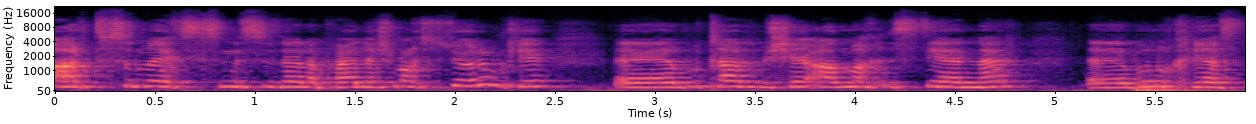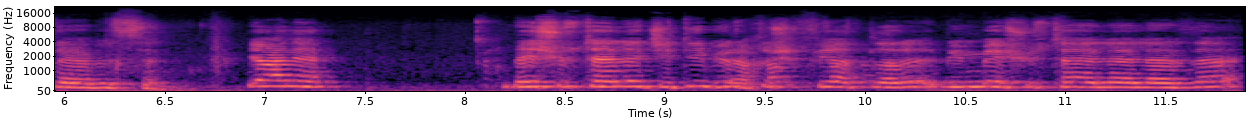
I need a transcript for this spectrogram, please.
artısını ve eksisini sizlerle paylaşmak istiyorum ki e, bu tarz bir şey almak isteyenler e, bunu kıyaslayabilsin. Yani 500 TL ciddi bir rakam. Fiyatları 1500 TL'lerde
